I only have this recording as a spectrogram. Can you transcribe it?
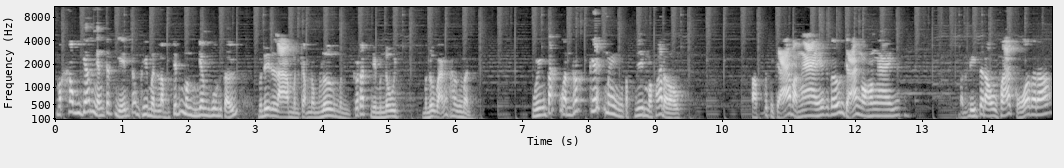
mà không dám nhận trách nhiệm trong khi mình làm chính nhân quân tử mình đi làm mình cầm đồng lương mình có trách nhiệm mình nuôi mình nuôi bản thân mình. Nguyên tắc của anh rất ghét mấy tập gym mà phá đồ. Tập thì trả bằng ai cái tướng trả ngon hơn ai. Hết mình đi tới đâu phá của tới đó.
